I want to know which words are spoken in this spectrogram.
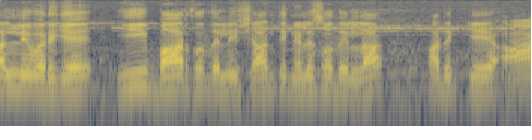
ಅಲ್ಲಿವರೆಗೆ ಈ ಭಾರತದಲ್ಲಿ ಶಾಂತಿ ನೆಲೆಸೋದಿಲ್ಲ. ಅದಕ್ಕೆ ಆ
